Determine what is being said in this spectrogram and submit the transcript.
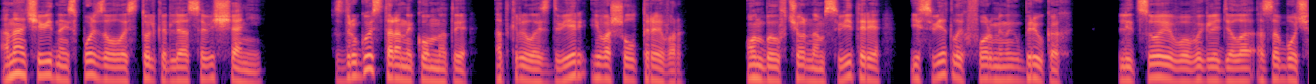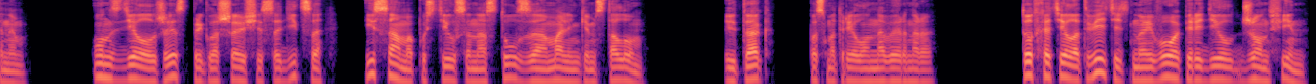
Она, очевидно, использовалась только для совещаний. С другой стороны комнаты открылась дверь и вошел Тревор. Он был в черном свитере и светлых форменных брюках. Лицо его выглядело озабоченным. Он сделал жест, приглашающий садиться, и сам опустился на стул за маленьким столом. «Итак», — посмотрел он на Вернера, Тот хотел ответить, но его опередил Джон Финн.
